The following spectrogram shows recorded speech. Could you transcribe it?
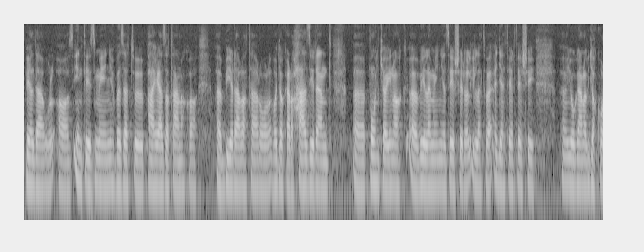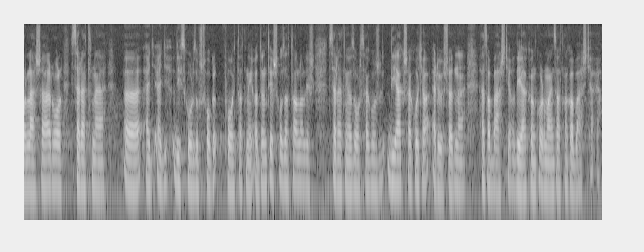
például az intézmény vezető pályázatának a bírálatáról, vagy akár a házi rend pontjainak véleményezéséről, illetve egyetértési jogának gyakorlásáról szeretne egy, egy diskurzust fog folytatni a döntéshozatallal, és szeretné az országos diákság, hogyha erősödne ez a bástya, a diák önkormányzatnak a bástyája.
